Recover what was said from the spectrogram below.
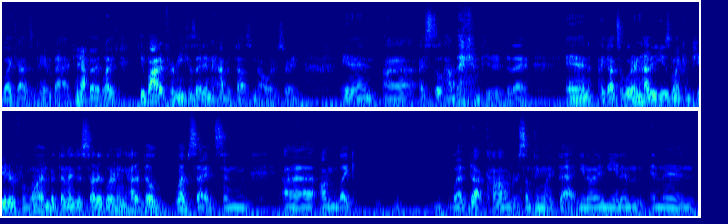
like I had to pay him back. Yeah. But like he bought it for me because I didn't have a thousand dollars, right? And uh, I still have that computer today. And I got to learn how to use my computer for one, but then I just started learning how to build websites and uh, on like web.com or something like that you know what i mean? And and then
